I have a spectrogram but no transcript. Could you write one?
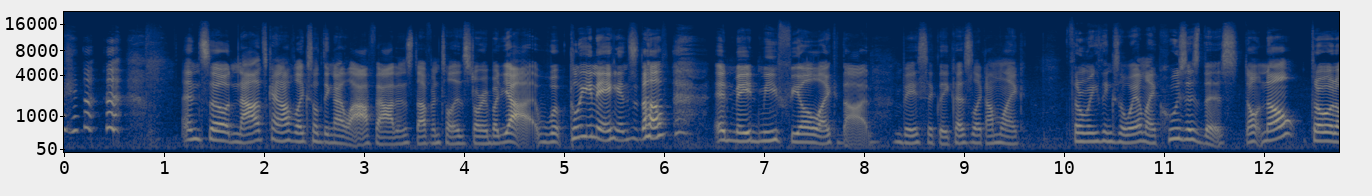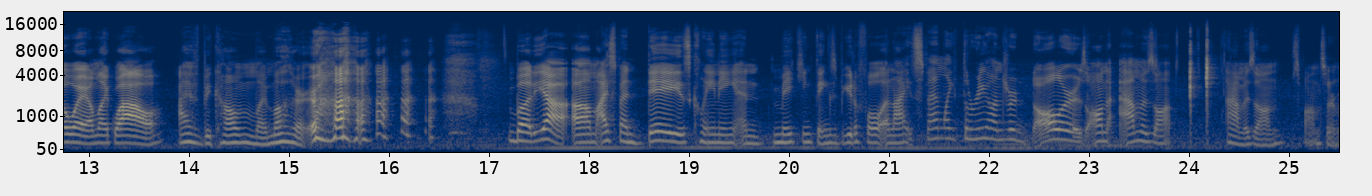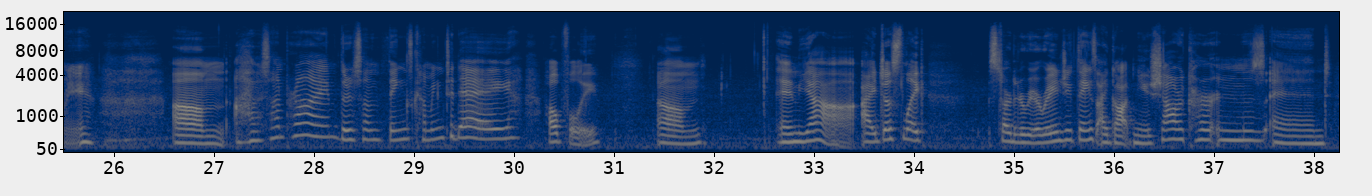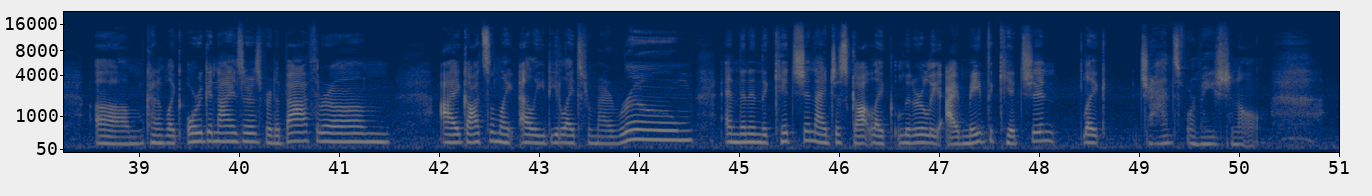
and so now it's kind of like something i laugh at and stuff and tell the story but yeah with cleaning and stuff it made me feel like that basically because like i'm like throwing things away i'm like whose is this don't know throw it away i'm like wow i've become my mother but yeah, um, I spent days cleaning and making things beautiful, and I spent like three hundred dollars on Amazon. Amazon sponsor me. Um, Amazon Prime. There's some things coming today, hopefully. Um, and yeah, I just like started rearranging things. I got new shower curtains and um, kind of like organizers for the bathroom. I got some like LED lights for my room. And then in the kitchen, I just got like literally, I made the kitchen like transformational.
